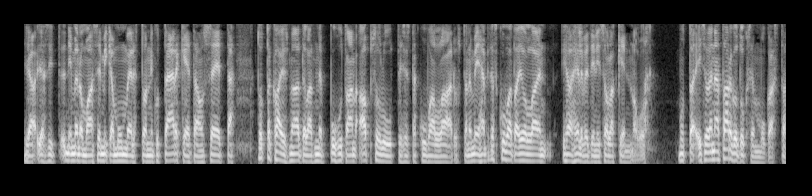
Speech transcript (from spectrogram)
ja, ja sitten nimenomaan se, mikä mun mielestä on niin tärkeää, on se, että totta kai jos me ajatellaan, että me puhutaan absoluuttisesta kuvanlaadusta, niin meidän pitäisi kuvata jollain ihan helvetin isolla kennolla. Mutta ei se ole enää tarkoituksenmukaista.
